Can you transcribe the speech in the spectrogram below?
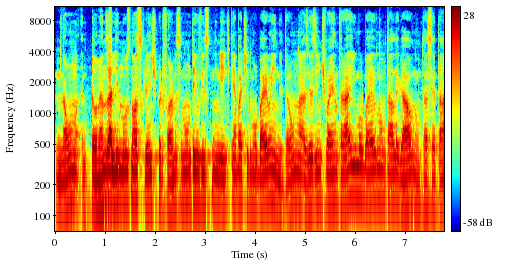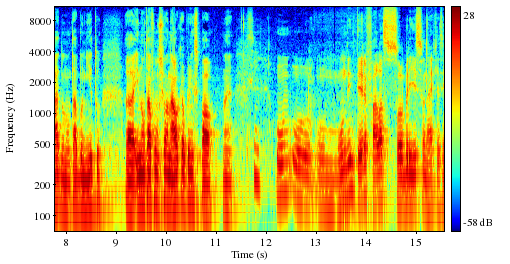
Não, pelo menos ali nos nossos clientes de performance, eu não tenho visto ninguém que tenha batido o mobile ainda. Então, às vezes a gente vai entrar e o mobile não está legal, não está setado, não está bonito uh, e não está funcional, que é o principal, né? O, o, o, mundo inteiro fala sobre isso, né? Que assim,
